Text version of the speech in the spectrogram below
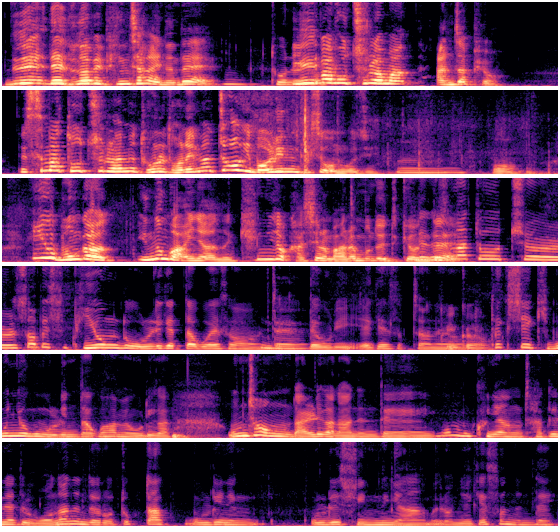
내, 내 눈앞에 빈 차가 있는데 돈을 일반 호출을 하면 안 잡혀. 스마트 호출을 하면 돈을 더 내면 저기 멀리 있는 택시가 오는 거지. 음. 어. 이거 뭔가 있는 거 아니냐는 합리적 의심을 많은 분들이 근데 느꼈는데 그 스마트 호출 서비스 비용도 올리겠다고 해서 이제 네. 그때 우리 얘기했었잖아요. 그러니까요. 택시 기본 요금 올린다고 하면 우리가 엄청 난리가 나는데 이건 뭐 그냥 자기네들 원하는 대로 뚝딱 올리는 올릴 수 있느냐 뭐 이런 얘기했었는데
